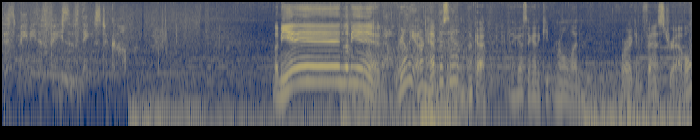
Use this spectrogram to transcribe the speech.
This may be the face of things to come. Let me in, let me in. Really? I don't have this yet? Okay. I guess I gotta keep rolling before I can fast travel.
